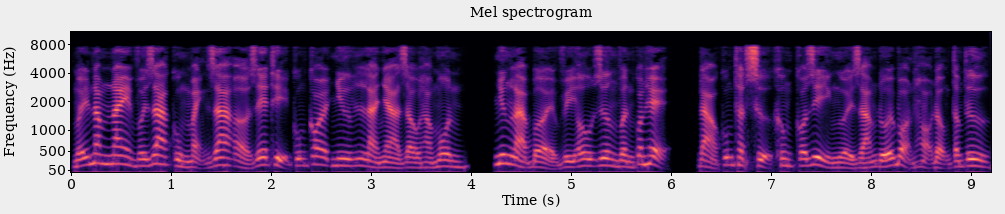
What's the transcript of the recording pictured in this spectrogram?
Mấy năm nay với gia cùng mạnh gia ở dê thị cũng coi như là nhà giàu hào môn, nhưng là bởi vì Âu Dương Vân quan hệ, đảo cũng thật sự không có gì người dám đối bọn họ động tâm tư.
